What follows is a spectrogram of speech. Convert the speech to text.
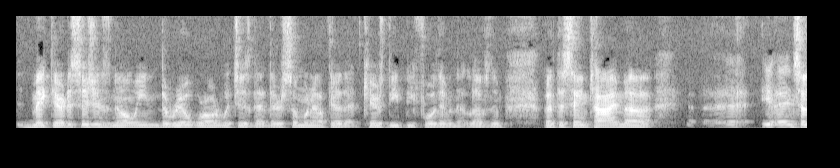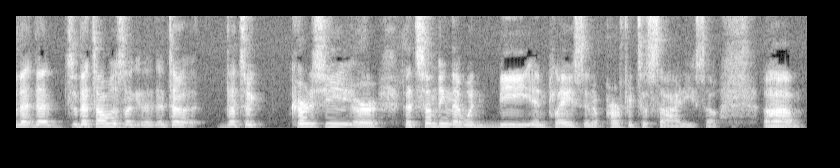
make their decisions knowing the real world which is that there's someone out there that cares deeply for them and that loves them but at the same time uh, and so that that so that's almost like that's a that's a courtesy or that's something that would be in place in a perfect society. So, um,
